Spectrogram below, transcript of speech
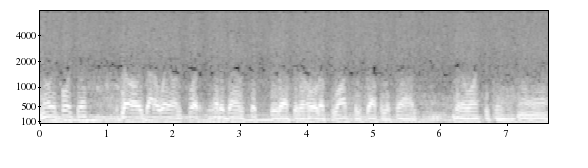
No report yet? No, he got away on foot. He headed down 6th Street after the holdup, lost himself in the crowd. Better watch it, then. Oh, yeah.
